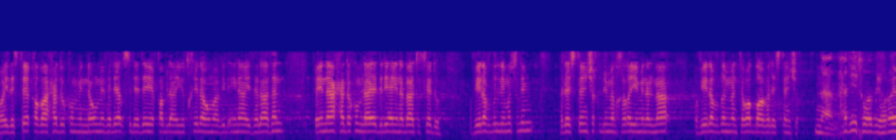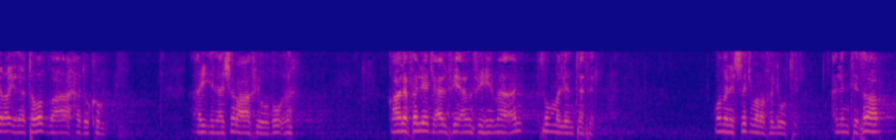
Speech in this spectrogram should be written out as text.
وإذا استيقظ أحدكم من نومه فليغسل يديه قبل أن يدخلهما في الإناء ثلاثا فإن أحدكم لا يدري أين باتت يده. وفي لفظ لمسلم فليستنشق بمنخري من الماء وفي لفظ من توضأ فليستنشق. نعم حديث أبي هريرة إذا توضأ أحدكم أي إذا شرع في وضوءه قال فليجعل في أنفه ماء ثم لينتثر ومن استجمر فليوتر. الانتثار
